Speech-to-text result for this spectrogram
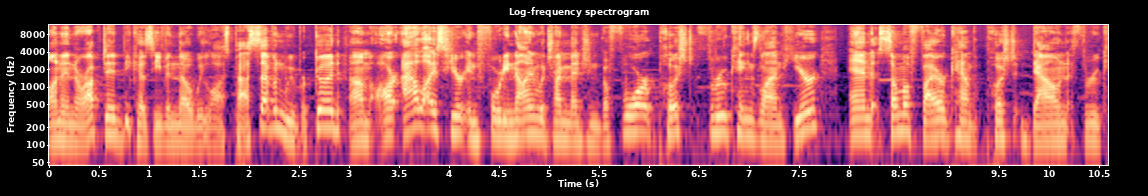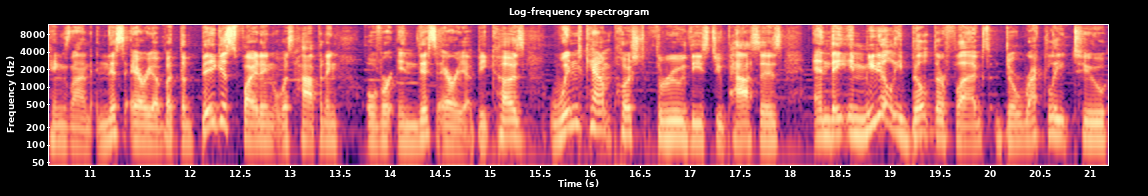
uninterrupted because even though we lost pass seven we were good. Um, our allies here in 49 which I mentioned before pushed through Kingsland here and some of fire camp pushed down through Kingsland in this area but the biggest fighting was happening over in this area because wind camp pushed through these two passes and they immediately built their flags directly to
